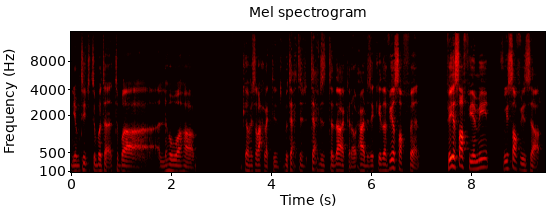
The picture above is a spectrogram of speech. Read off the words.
يوم تيجي تبغى تبغى اللي هو ها كيف اشرح لك؟ تبغى تحتج تحجز تذاكر أو حاجة زي كذا. في صفين. في صف يمين وفي صف يسار.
